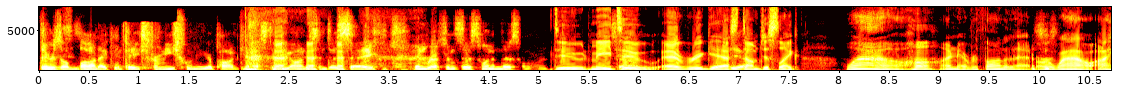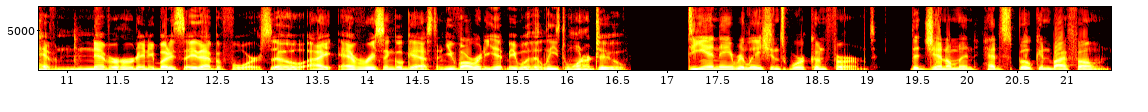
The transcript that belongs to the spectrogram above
There's a lot I could take from each one of your podcasts, to be honest, and just say and reference this one and this one. Dude, me So- too. Every guest, Yeah. I'm just like, wow, huh? I never thought of that. Or wow, I have never heard anybody say that before. So I every single guest, and you've already hit me with at least one or two. DNA relations were confirmed. The gentleman had spoken by phone,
